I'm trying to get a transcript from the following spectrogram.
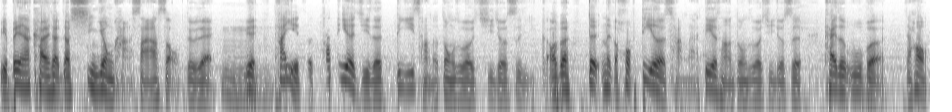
也被人家开玩笑叫信用卡杀手，对不对？嗯，因为他也他第二集的第一场的动作戏就是一个哦，不对，那个后第二场啊，第二场的动作戏就是开着 Uber，然后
